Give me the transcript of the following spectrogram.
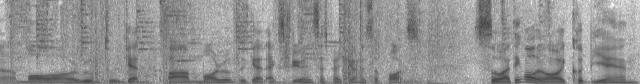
uh, more room to get farm, more room to get experience, especially on the supports. So I think all in all, it could be an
